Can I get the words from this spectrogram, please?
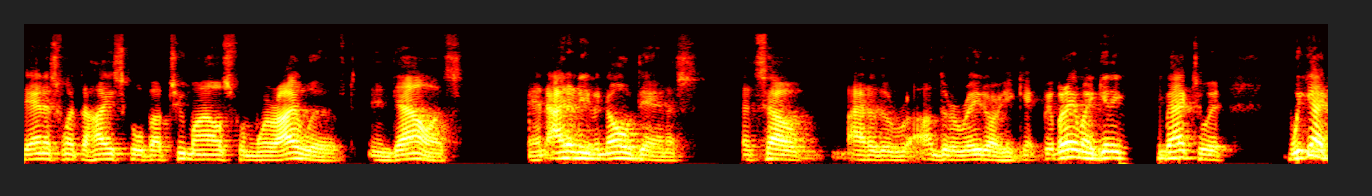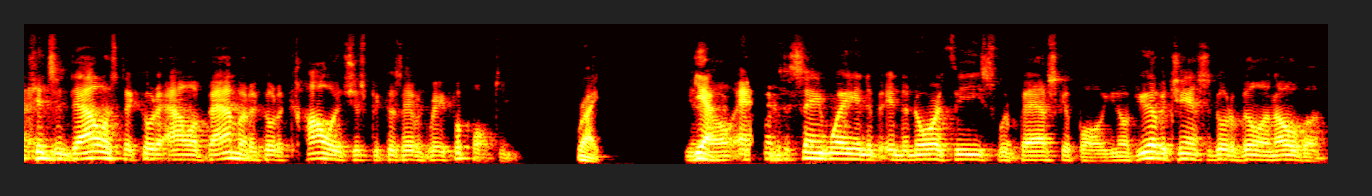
Daniss went to high school about two miles from where I lived in Dallas, and I didn't even know Daniss. That's how out of the under the radar he came. But anyway, getting back to it, we got kids in Dallas that go to Alabama to go to college just because they have a great football team. Right. You Yeah. know, and it's the same way in the in the Northeast with basketball. You know, if you have a chance to go to Villanova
